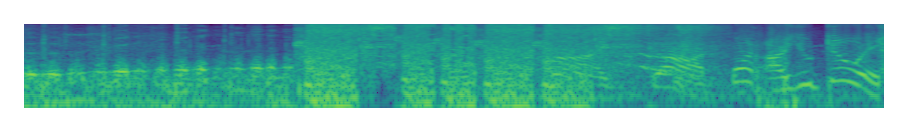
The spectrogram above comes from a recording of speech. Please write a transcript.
My God, what are you doing?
